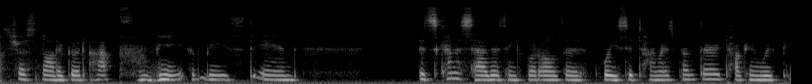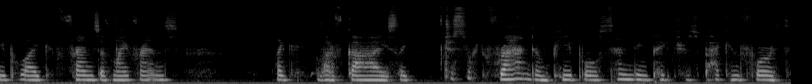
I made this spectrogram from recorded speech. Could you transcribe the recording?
It's just not a good app for me, at least. And it's kind of sad to think about all the wasted time I spent there talking with people like friends of my friends, like a lot of guys, like just like random people sending pictures back and forth,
